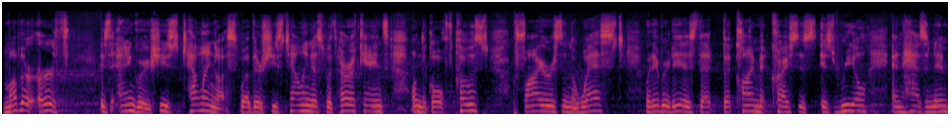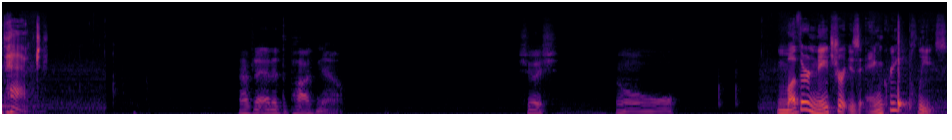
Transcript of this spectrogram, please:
Mother Earth is angry. She's telling us, whether she's telling us with hurricanes on the Gulf Coast, or fires in the West, whatever it is, that the climate crisis is real and has an impact. I have to edit the pod now. Shush. Oh. Mother Nature is angry? Please.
